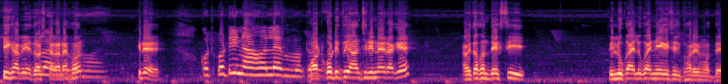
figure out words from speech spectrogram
কি খাবি এই দশ টাকার এখন? কিরে কটকটি না হলে মোটর কটকটি তুই আনছিলি না এর আগে? আমি তখন দেখছি তুই লুকাই লুকাই নিয়ে গেছিস ঘরের মধ্যে।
